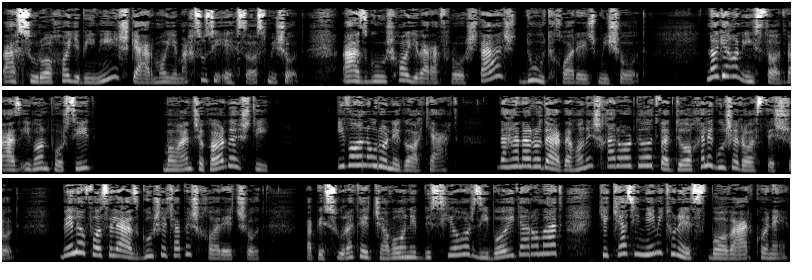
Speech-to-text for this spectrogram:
و از سوراخ‌های بینیش گرمای مخصوصی احساس می‌شد و از گوشهای برافراشتش دود خارج می‌شد. ناگهان ایستاد و از ایوان پرسید با من چه کار داشتی؟ ایوان او رو نگاه کرد. دهنه رو در دهانش قرار داد و داخل گوش راستش شد. بلا فاصله از گوش چپش خارج شد و به صورت جوان بسیار زیبایی درآمد که کسی نمی‌تونست باور کنه.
